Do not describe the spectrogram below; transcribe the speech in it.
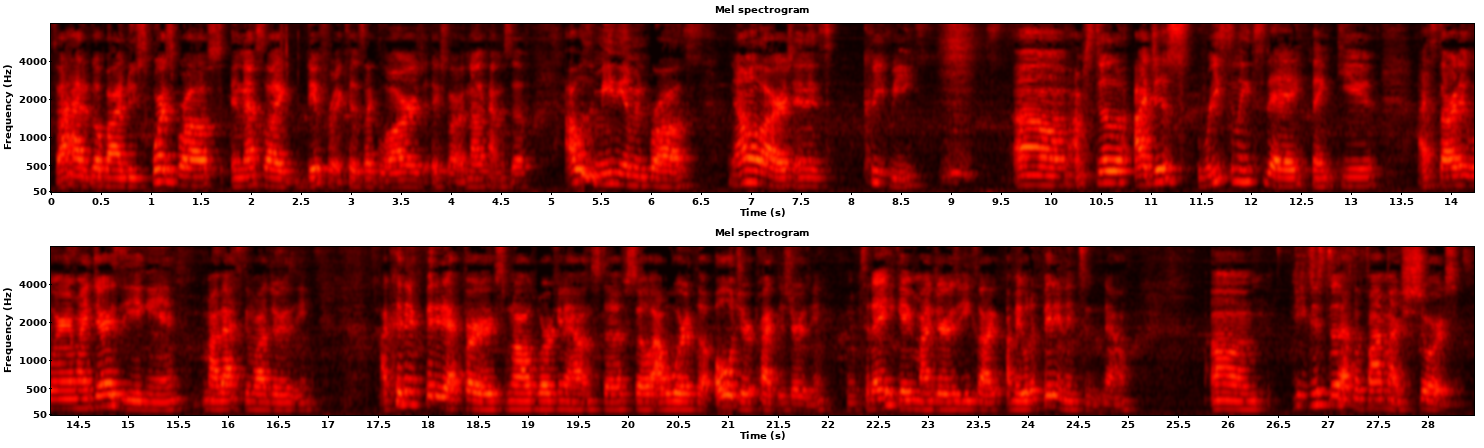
So I had to go buy new sports bras and that's like different because like large, extra and all that kind of stuff. I was a medium in bras. Now I'm a large and it's creepy. Um, I'm still, I just recently today, thank you, I started wearing my jersey again, my basketball jersey. I couldn't fit it at first when I was working out and stuff, so I wore the older practice jersey. And today he gave me my jersey, I, I'm able to fit it into now. Um, he just still have to find my shorts.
